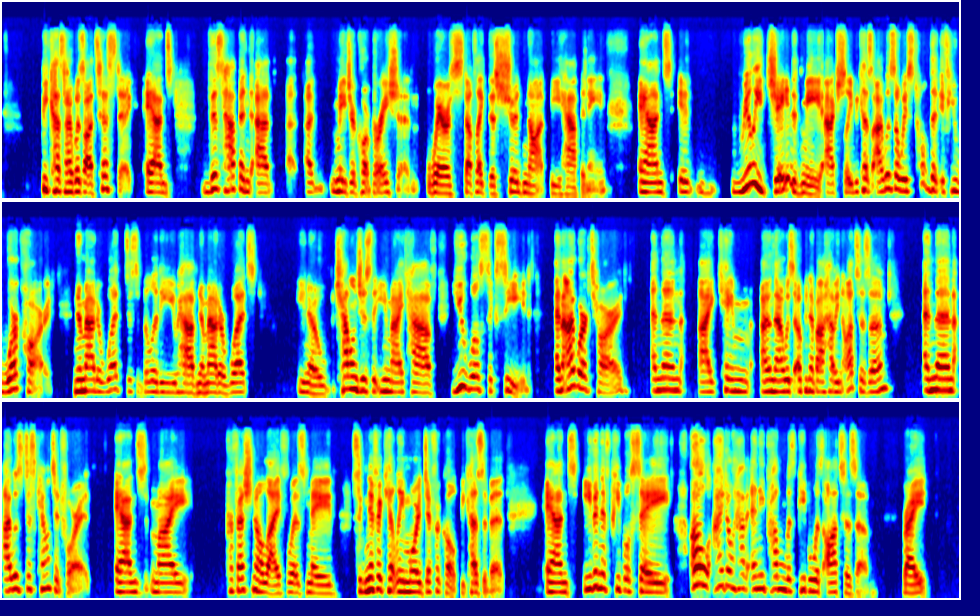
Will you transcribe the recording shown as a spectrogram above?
because i was autistic. And this happened at a major corporation where stuff like this should not be happening. And it really jaded me actually, because I was always told that if you work hard, no matter what disability you have, no matter what you know challenges that you might have you will succeed and i worked hard and then i came and i was open about having autism and then i was discounted for it and my professional life was made significantly more difficult because of it. And even if people say, oh, I don't have any problem with people with autism, right?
